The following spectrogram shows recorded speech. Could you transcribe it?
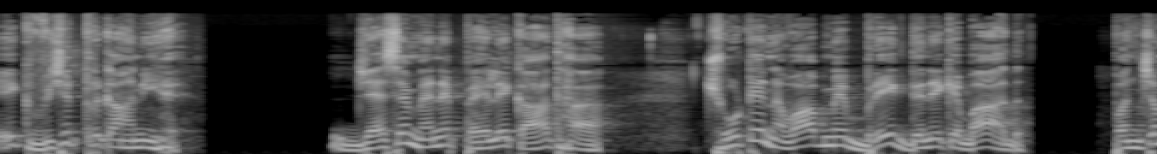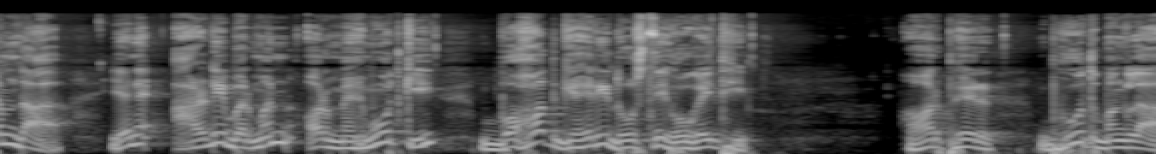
एक विचित्र कहानी है। जैसे मैंने पहले कहा था, छोटे नवाब में ब्रेक देने के बाद, पंचमदा यानी आर डी बर्मन और महमूद की बहुत गहरी दोस्ती हो गई थी। और फिर भूत बंगला,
